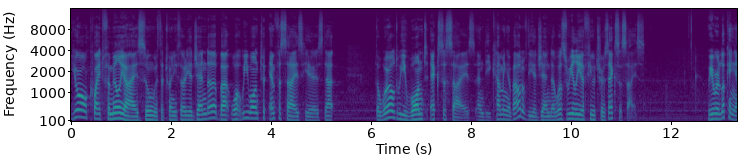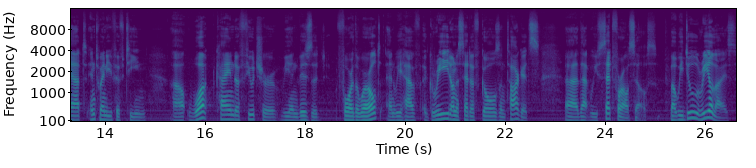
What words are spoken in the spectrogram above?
you're all quite familiar, I assume, with the 2030 agenda, but what we want to emphasize here is that the world we want exercise and the coming about of the agenda was really a futures exercise. We were looking at, in 2015, uh, what kind of future we envisage for the world, and we have agreed on a set of goals and targets uh, that we've set for ourselves. But we do realize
